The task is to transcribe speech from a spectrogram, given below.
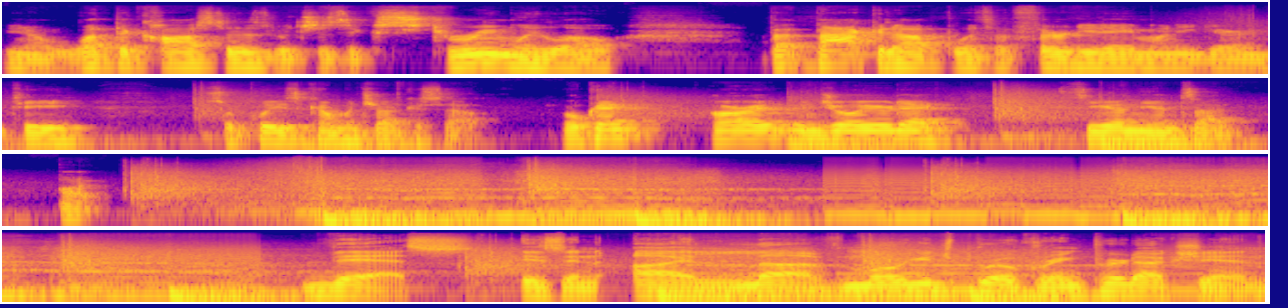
you know, what the cost is, which is extremely low, but back it up with a 30-day money guarantee. So please come and check us out. Okay. All right. Enjoy your day. See you on the inside. Bye. This is an I Love Mortgage Brokering production.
